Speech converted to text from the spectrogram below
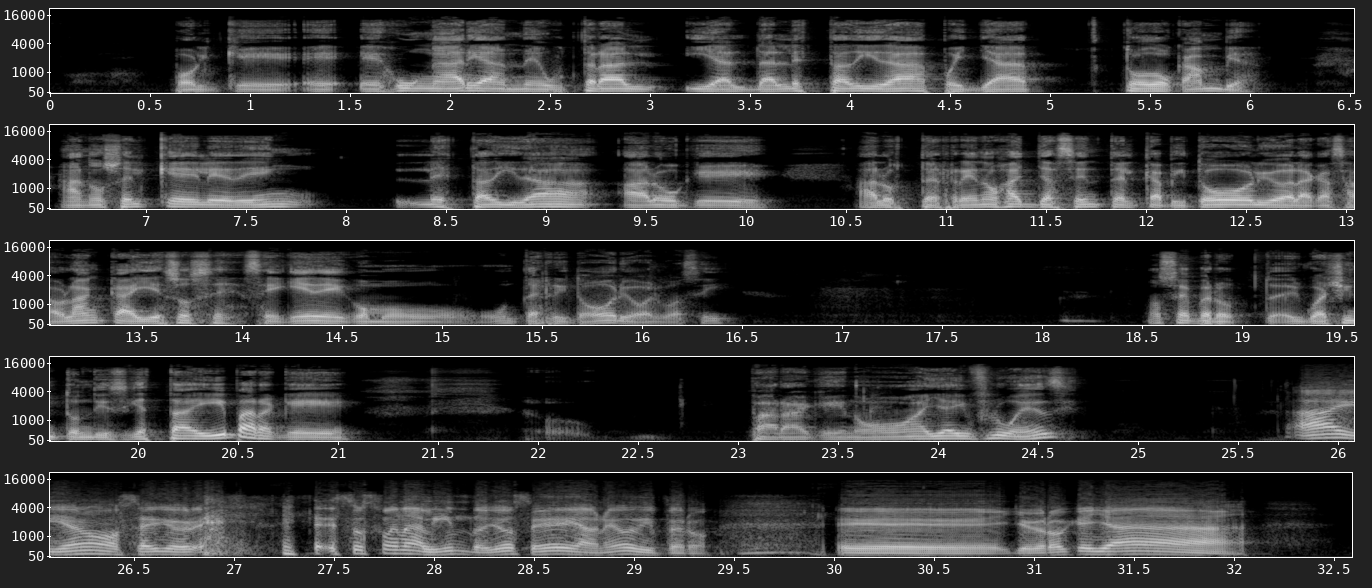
Porque eh, es un área neutral y al darle estadidad, pues ya todo cambia. A no ser que le den la estadidad a lo que a los terrenos adyacentes al Capitolio, a la Casa Blanca, y eso se, se quede como un territorio o algo así. No sé, pero el Washington DC está ahí para que para que no haya influencia. Ay, yo no sé, eso suena lindo, yo sé, Aneudi, pero eh, yo creo que ya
